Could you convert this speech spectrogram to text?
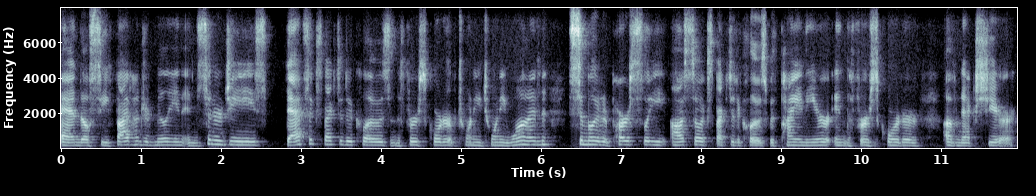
and they'll see 500 million in synergies. That's expected to close in the first quarter of 2021. Similar to Parsley, also expected to close with Pioneer in the first quarter of next year.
